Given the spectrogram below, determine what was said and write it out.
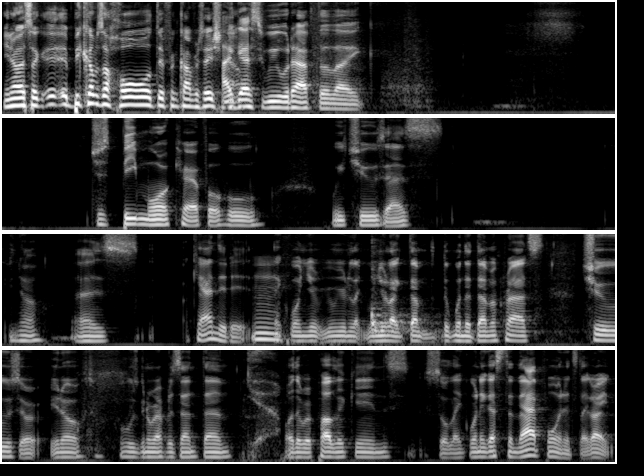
You know, it's like it, it becomes a whole different conversation. I now. guess we would have to like just be more careful who we choose as you know as a candidate. Mm. Like when you're when you're like when you're like them when the Democrats choose or you know who's gonna represent them Yeah. or the Republicans. So like when it gets to that point, it's like all right,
